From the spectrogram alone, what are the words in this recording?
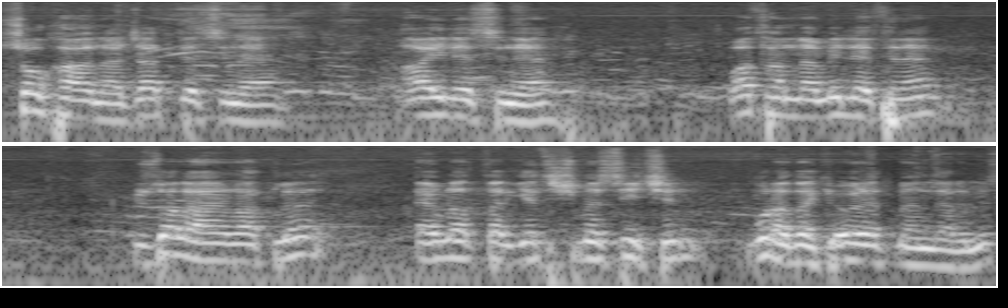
sokağına, caddesine, ailesine, vatanına, milletine güzel ahlaklı evlatlar yetişmesi için buradaki öğretmenlerimiz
